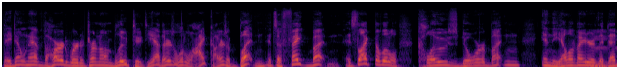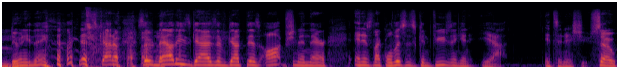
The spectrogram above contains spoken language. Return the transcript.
They don't have the hardware to turn on bluetooth. Yeah there's a little icon. There's a button. It's a fake button. It's like the little closed door button in the elevator that doesn't mm. do anything. I mean, it's kind of so now these guys have got this option in there and it's like well this is confusing and yeah it's an issue. So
